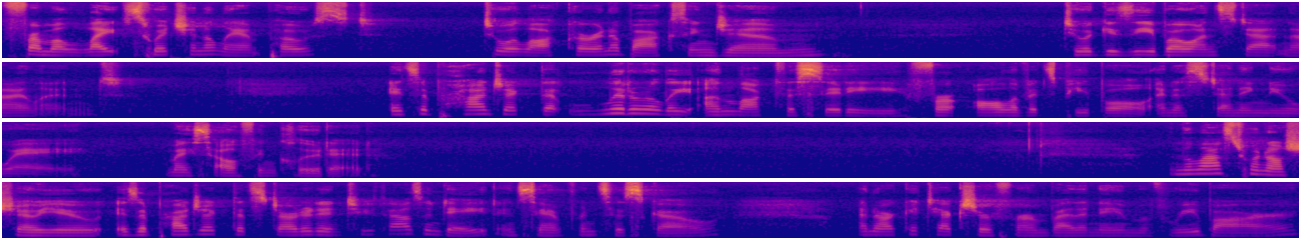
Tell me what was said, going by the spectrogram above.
From a light switch in a lamppost to a locker in a boxing gym, to a gazebo on Staten Island. It's a project that literally unlocked the city for all of its people in a stunning new way, myself included. And the last one I'll show you is a project that started in 2008 in San Francisco. An architecture firm by the name of Rebar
